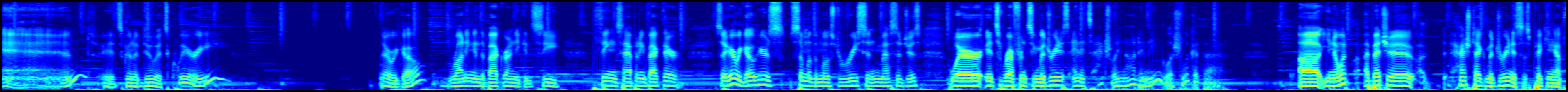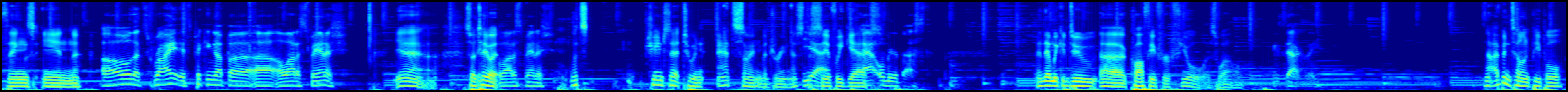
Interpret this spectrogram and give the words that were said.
And it's going to do its query. There we go. Running in the background, you can see things happening back there. So here we go. Here's some of the most recent messages where it's referencing Madrinas, and it's actually not in English. Look at that. Uh, you know what? I bet you uh, hashtag Madrinas is picking up things in. Oh, that's right. It's picking up a, a, a lot of Spanish. Yeah. So I tell you what, a lot of Spanish. let's change that to an at sign Madrinas to Yeah, see if we get. That will be the best. and then we can do uh, coffee for fuel as well. Exactly. Now I've been telling people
